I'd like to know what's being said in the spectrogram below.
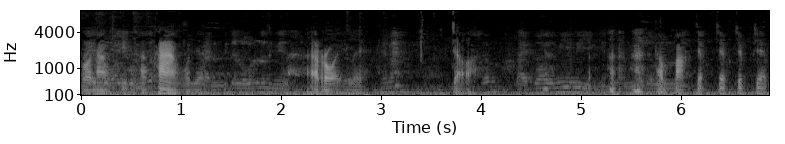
ก็นั่งกินข้างๆคนเดียวมันจะล้นแล้วทีนี้อร่อยเลยเจาะแล้วใส่ตัวนี้ไม่อีกเนี่ยทำปากเจ็บเจ็บเจ็บเจ็บ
